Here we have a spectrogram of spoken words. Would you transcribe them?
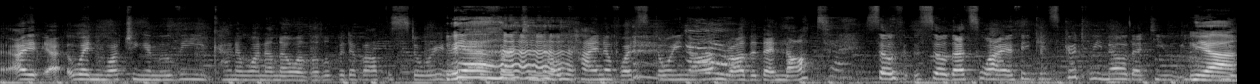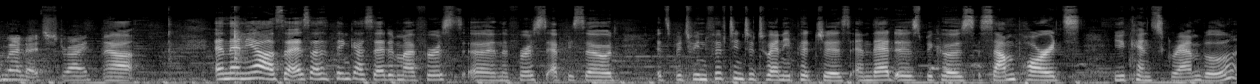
I uh, when watching a movie, you kind of want to know a little bit about the story. Yeah. To know kind of what's going on rather than not. So so that's why I think it's good we know that you you, Yeah. you managed right. Yeah. And then yeah, so as I think I said in my first uh, in the first episode, it's between 15 to 20 pitches and that is because some parts you can scramble.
